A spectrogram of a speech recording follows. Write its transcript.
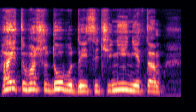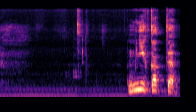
А это ваши доводы и сочинения там. Мне как-то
